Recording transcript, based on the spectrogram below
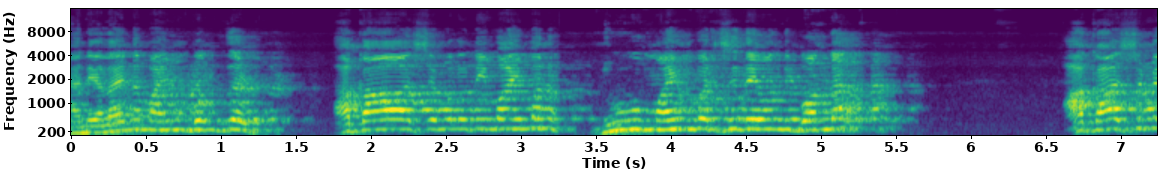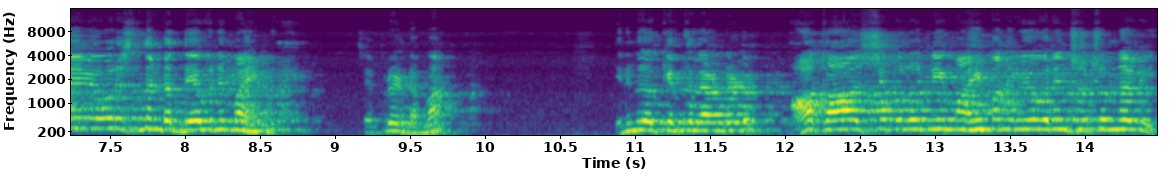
ఆయన ఎలా అయినా మహిమ పొందుతాడు. ఆకాశములు నీ మహిమను నువ్వు మహిమ పరిచేదేముంది బొంద ఆకాశమే వివరిస్తుందంట దేవుని మహిమ. చెప్పలేంటమ్మా ఎనిమిదో కీర్తన అంటాడు ఆకాశములు నీ మహిమను వివరించుచున్నవి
